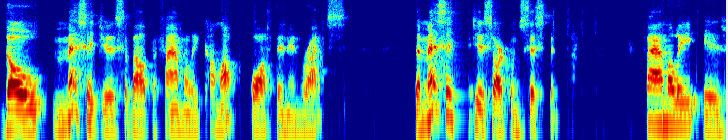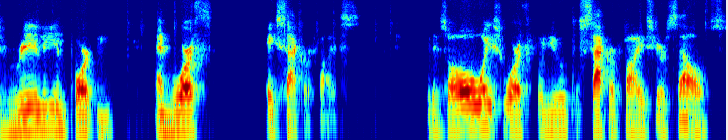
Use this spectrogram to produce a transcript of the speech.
Though messages about the family come up often in rats, the messages are consistent. Family is really important and worth a sacrifice. It is always worth for you to sacrifice yourselves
